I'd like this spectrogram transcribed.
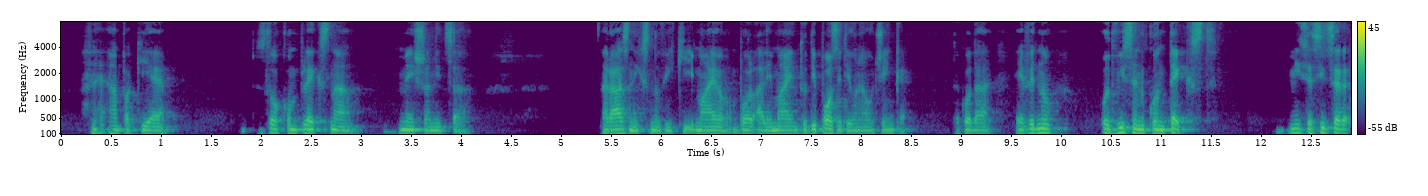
ne, ampak je zelo kompleksna mešanica raznih snovi, ki imajo bolj ali manj tudi pozitivne učinke. Tako da je vedno odvisen kontekst. Mi se sicer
